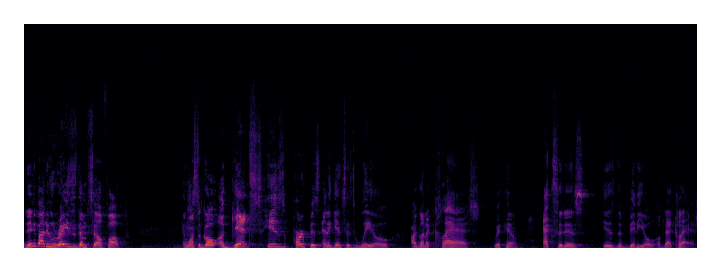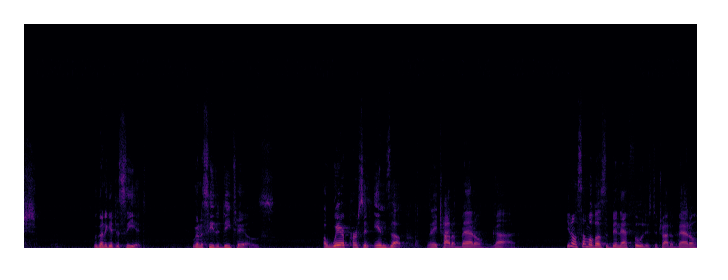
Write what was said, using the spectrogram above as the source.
And anybody who raises themselves up and wants to go against his purpose and against his will are going to clash with him. Exodus is the video of that clash. We're going to get to see it. We're going to see the details of where a person ends up when they try to battle God. You know, some of us have been that foolish to try to battle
